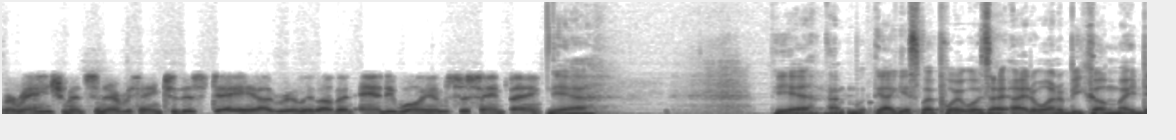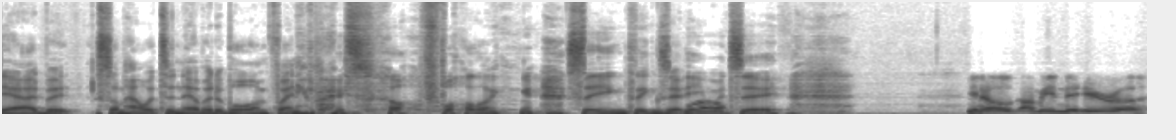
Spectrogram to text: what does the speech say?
arrangements and everything. To this day, I really love it. Andy Williams, the same thing. Yeah. Yeah, um, I guess my point was I, I, don't want to become my dad, but somehow it's inevitable. I'm finding myself following, saying things that well, he would say. You know, I mean, the era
